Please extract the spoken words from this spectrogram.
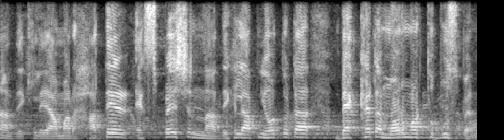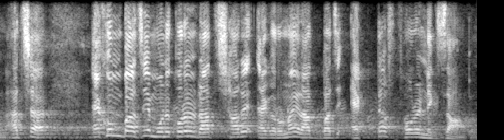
না দেখলে, আমার হাতের এক্সপ্রেশন না দেখলে আপনি হয়তোটা ব্যাখ্যাটা মর্মার্থ বুঝবেন না। আচ্ছা এখন বাজে, মনে করেন রাত সাড়ে এগারো নয়, রাত বাজে একটা ফর এন এক্সাম্পল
